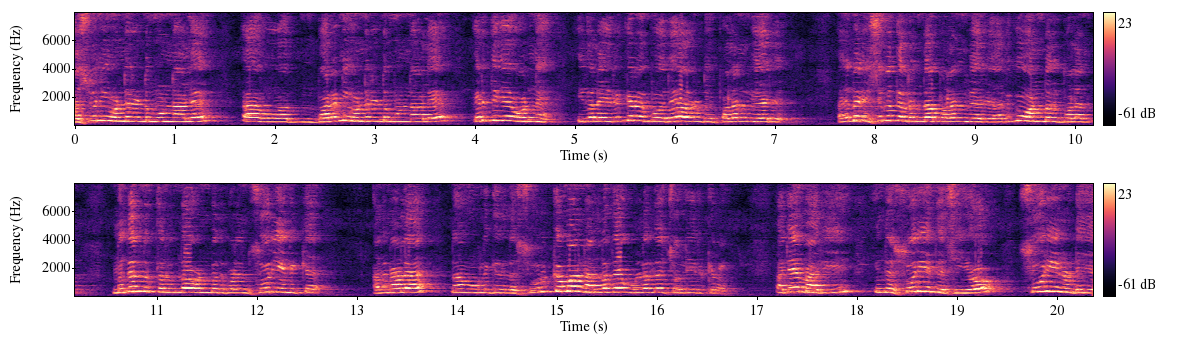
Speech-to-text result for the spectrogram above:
அஸ்வினி ஒன்று ரெண்டு மூணு நாள் பரணி ஒன்று ரெண்டு மூணு நாள் கிருத்திகை ஒன்று இதில் இருக்கிற போது அதனுடைய பலன் வேறு. அதுமாதிரி ரிஷபத்தில் இருந்தால் பலன் வேறு. அதுக்கும் ஒன்பது பலன். மிதனத்தில் இருந்தால் ஒன்பது பலன். சூரியனுக்கு. அதனால் நான் உங்களுக்கு இதில் சுருக்கமாக நல்லதே உள்ளதே சொல்லியிருக்கிறேன். அதே மாதிரி இந்த சூரிய தசையோ சூரியனுடைய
